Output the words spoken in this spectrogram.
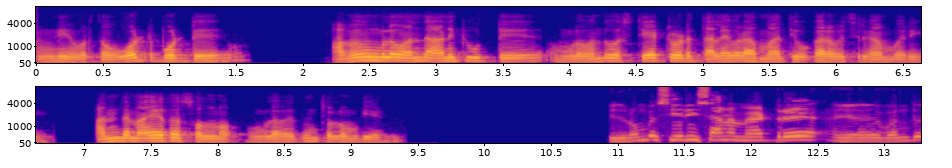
அங்கே ஒருத்தன் ஓட்டு போட்டு அவன் உங்களை வந்து அனுப்பி விட்டு உங்களை வந்து ஒரு ஸ்டேட்டோட தலைவரா மாத்தி உட்கார வச்சிருக்கான் பாரு. அந்த நாயை தான் சொல்லணும். உங்களை எதுவும் சொல்ல முடியாது. இது ரொம்ப சீரியஸான மேட்ரு. வந்து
